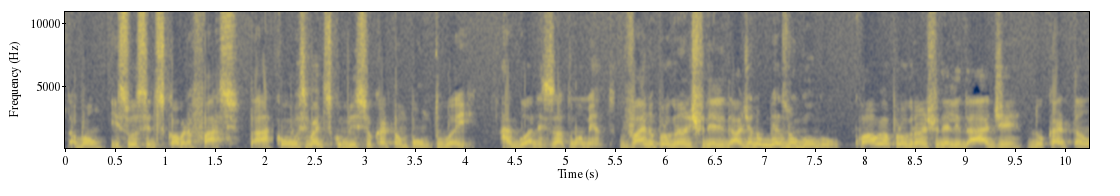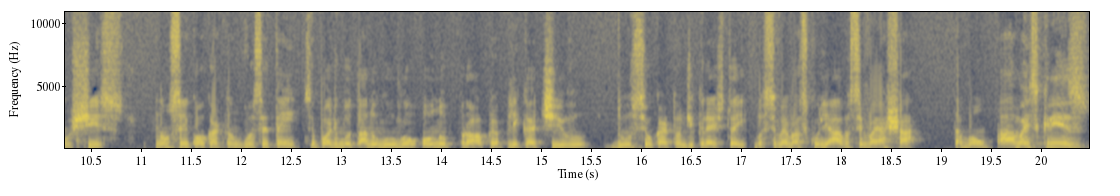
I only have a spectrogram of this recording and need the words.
tá bom? Isso você descobre fácil, tá? Como você vai descobrir se o cartão pontua aí? Agora, nesse exato momento. Vai no programa de fidelidade ou no mesmo Google. Qual é o programa de fidelidade do cartão X? Não sei qual cartão que você tem, você pode botar no Google ou no próprio aplicativo do seu cartão de crédito aí. Você vai vasculhar, você vai achar, tá bom? Ah, mas Cris,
